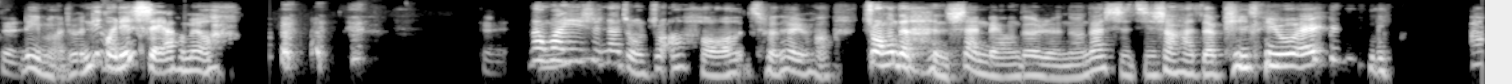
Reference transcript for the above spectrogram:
对立马就会你鬼你谁啊？有没有？对，那万一是那种装啊，好啊扯太远哈，装的很善良的人呢？但实际上他在 PUA 你。啊，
